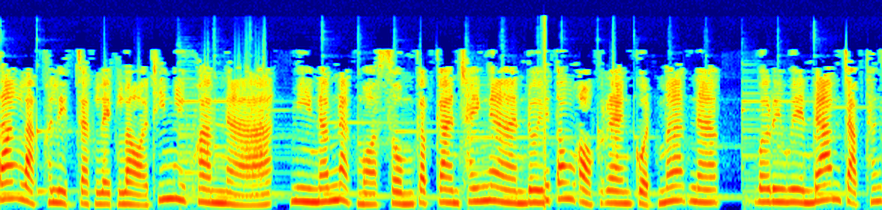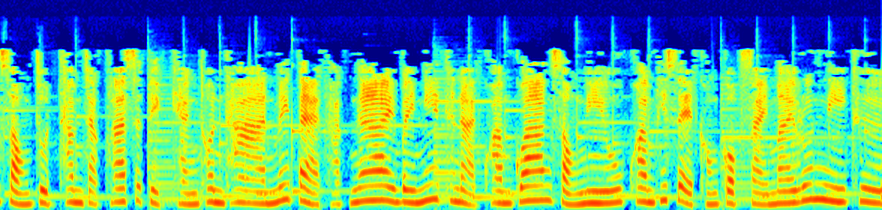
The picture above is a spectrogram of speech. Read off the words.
สร้างหลักผลิตจากเหล็กหล่อที่มีความหนา มีน้ำหนักเหมาะสมกับการใช้งานโดยไม่ต้องออกแรงกดมากนัก บริเวณด้ามจับทั้งสองจุดทำจากพลาสติกแข็งทนทานไม่แตกหักง่ายใบมีดขนาดความกว้าง 2 นิ้ว ความพิเศษของกบใส่ไม้รุ่นนี้คือ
